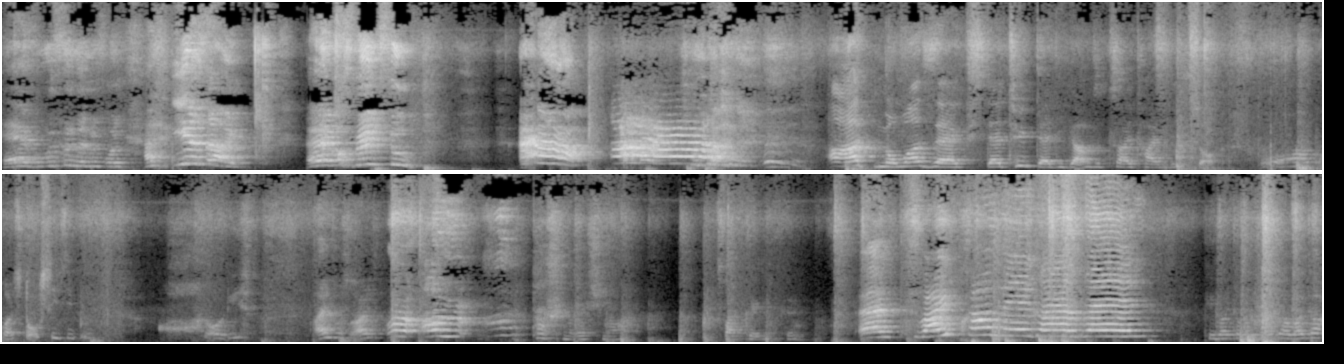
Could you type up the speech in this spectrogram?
Hä, wo ist denn deine Freundin? Ach, ihr seid! Ey, was willst du? Ah! Nummer 6. Der Typ, der die ganze Zeit heimlich zockt. Oh, brauchst doch sie Oh, Leute. 1 plus 1. Äh, äh, Taschenrechner. Zwei Klingeln. Ähm, zwei Lehrerin. Okay, weiter, weiter, weiter.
